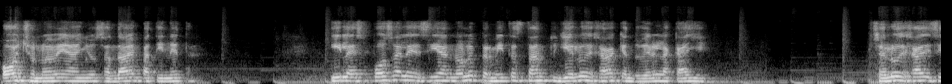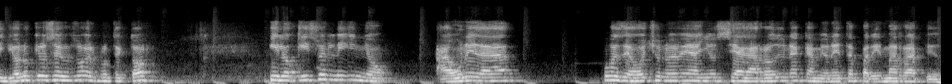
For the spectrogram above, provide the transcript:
8 o 9 años, andaba en patineta. Y la esposa le decía, no le permitas tanto, y él lo dejaba que anduviera en la calle. O sea, lo dejaba, dice, yo no quiero ser sobreprotector. Y lo que hizo el niño a una edad, pues de 8 o 9 años se agarró de una camioneta para ir más rápido.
